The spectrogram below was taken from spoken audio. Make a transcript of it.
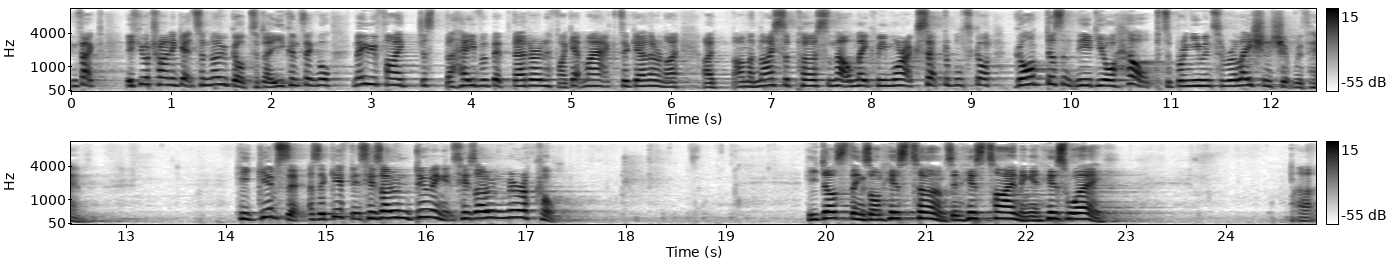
In fact, if you're trying to get to know God today, you can think, well, maybe if I just behave a bit better and if I get my act together and I, I, am a nicer person, that'll make me more acceptable to God. God doesn't need your help to bring you into relationship with Him. He gives it as a gift. It's His own doing, it's His own miracle. He does things on His terms, in His timing, in His way. Uh,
